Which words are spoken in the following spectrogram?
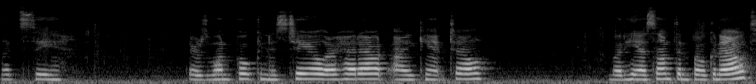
Let's see. There's one poking his tail or head out. I can't tell. But he has something poking out.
